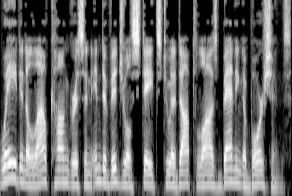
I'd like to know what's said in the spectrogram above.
Wade and allow Congress and individual states to adopt laws banning abortions.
